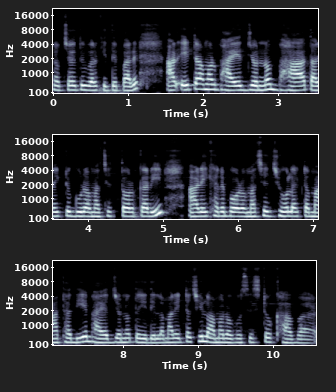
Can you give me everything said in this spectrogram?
সচ্ছয় দুবার খেতে পারে। আর এটা আমার ভাইয়ের জন্য ভাত আর একটু গুঁড়া মাছের তরকারি আর এখানে বড় মাছের ঝোল একটা মাথা দিয়ে ভাইয়ের জন্য দিয়ে দিলাম। আর এটা ছিল আমার অবশিষ্ট খাবার।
